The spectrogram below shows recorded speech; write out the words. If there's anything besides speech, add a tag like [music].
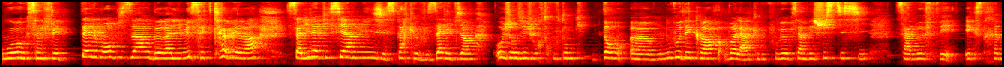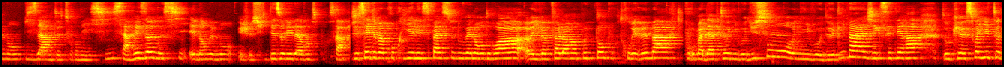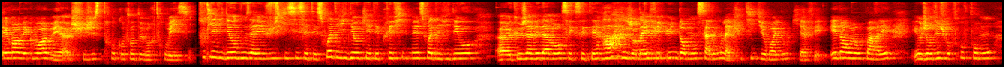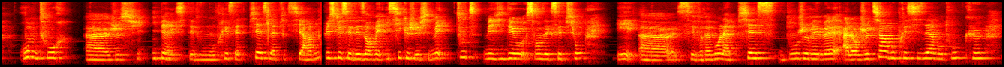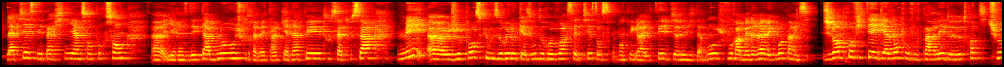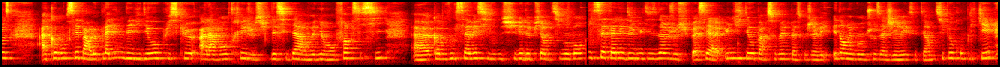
Wow, ça fait tellement bizarre de rallumer cette caméra. Salut la Pixie Army, j'espère que vous allez bien. Aujourd'hui, je vous retrouve donc dans euh, mon nouveau décor, voilà, que vous pouvez observer juste ici. Ça me fait extrêmement bizarre de tourner ici. Ça résonne aussi énormément et je suis désolée d'avance pour ça. J'essaye de m'approprier l'espace, ce nouvel endroit. Euh, il va me falloir un peu de temps pour trouver mes marques, pour m'adapter au niveau du son, au niveau de l'image, etc. Donc euh, soyez tolérants avec moi, mais euh, je suis juste trop contente de vous retrouver ici. Toutes les vidéos que vous avez vues jusqu'ici, c'était soit des vidéos qui étaient préfilmées, soit des vidéos que j'avais d'avance, etc. [laughs] J'en avais fait une dans mon salon, la critique du royaume, qui a fait énormément parler. Et aujourd'hui, je vous retrouve pour mon room tour euh, je suis hyper excitée de vous montrer cette pièce, la Pixie Army, puisque c'est désormais ici que je vais filmer toutes mes vidéos sans exception et euh, c'est vraiment la pièce dont je rêvais. Alors je tiens à vous préciser avant tout que la pièce n'est pas finie à 100%. Euh, il reste des tableaux, je voudrais mettre un canapé, tout ça, tout ça. Mais euh, je pense que vous aurez l'occasion de revoir cette pièce dans son intégralité. Bien évidemment, je vous ramènerai avec moi par ici. Je vais en profiter également pour vous parler de deux trois petites choses. À commencer par le planning des vidéos puisque à la rentrée, je suis décidée à revenir en force ici. comme vous le savez si vous me suivez depuis un petit moment, toute cette année 2019, je suis passée à une vidéo par semaine parce que j'avais énormément de choses à gérer, c'était un petit peu compliqué.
